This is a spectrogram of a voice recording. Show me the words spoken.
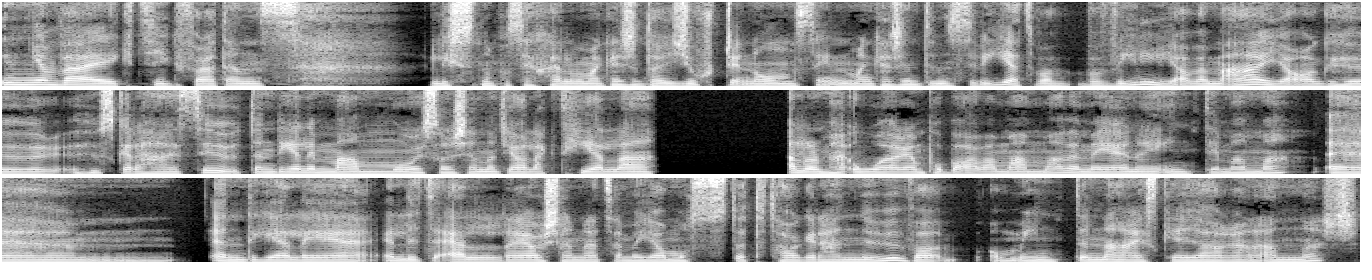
inga verktyg för att ens lyssna på sig själv. Man kanske inte har gjort det någonsin. Man kanske inte ens vet, vad, vad vill jag? Vem är jag? Hur, hur ska det här se ut? En del är mammor som känner att jag har lagt hela alla de här åren på att bara vara mamma. Vem är jag när jag inte är mamma? Um, en del är, är, lite äldre och känner att men jag måste ta tag i det här nu. Vad, om inte, när ska jag göra det annars?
